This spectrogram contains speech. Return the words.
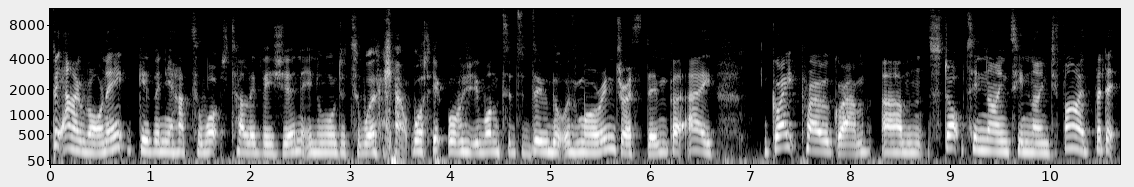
Bit ironic, given you had to watch television in order to work out what it was you wanted to do that was more interesting. But hey, great program. Um, stopped in 1995, but it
